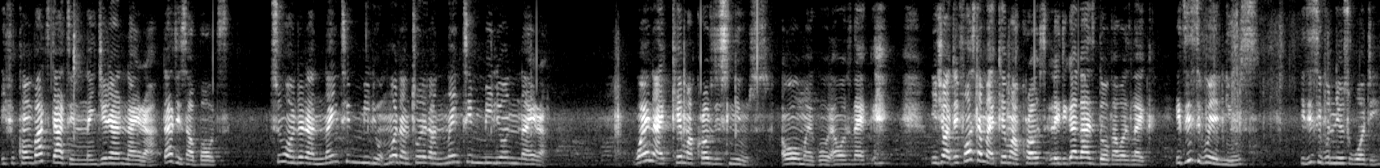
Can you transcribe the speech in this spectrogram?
If you convert that in Nigerian naira, that is about 290 million, more than 290 million naira. When I came across this news, oh my god, I was like, in short, the first time I came across Lady Gaga's dog, I was like, is this even a news? Is this even newsworthy?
